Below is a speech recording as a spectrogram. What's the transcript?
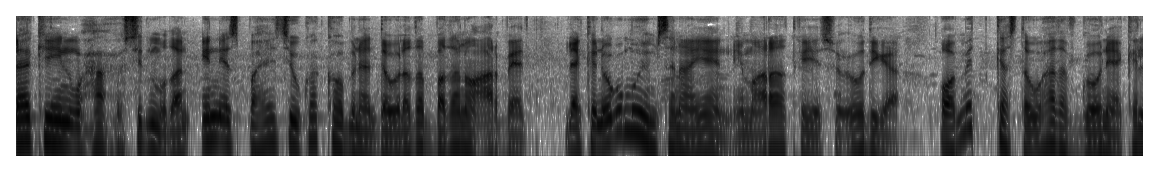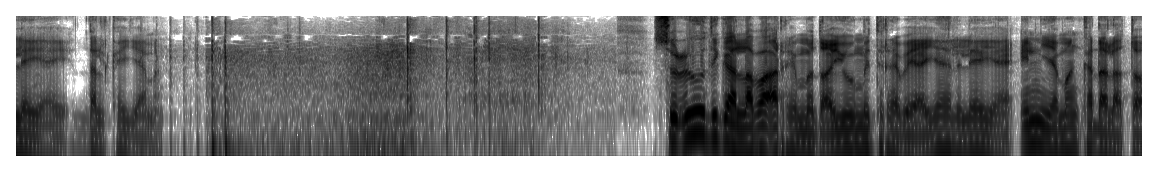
Laakiin waxaa xusid mudan in isbahaysigu ka koobnaa dowlado badan oo carbeed laakiin ugu muhiimsanaayeen imaaraadka iyo sacuudiga oo mid kasta uu hadaf gooni a ka leeyahay dalka yemen sacuudiga laba arrimood ayuu mid rabay ayaa la leeyahay in yeman ka dhalato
